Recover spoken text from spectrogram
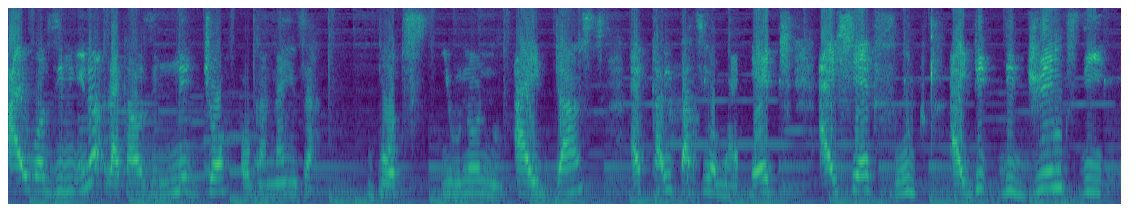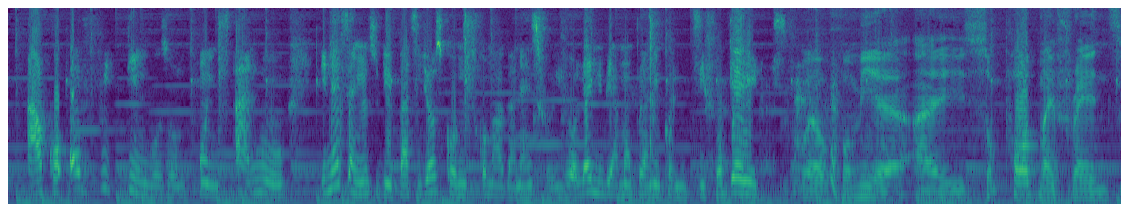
I was in, you know, like I was the major organizer, but you not know. I danced. I carried party on my head. I shared food. I did the drinks, the alcohol, everything was on point. I know. The next time you want to do a party, just call me to come organize for you, or let me be among planning committee. Forget it. Well, for me, uh, I support my friends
